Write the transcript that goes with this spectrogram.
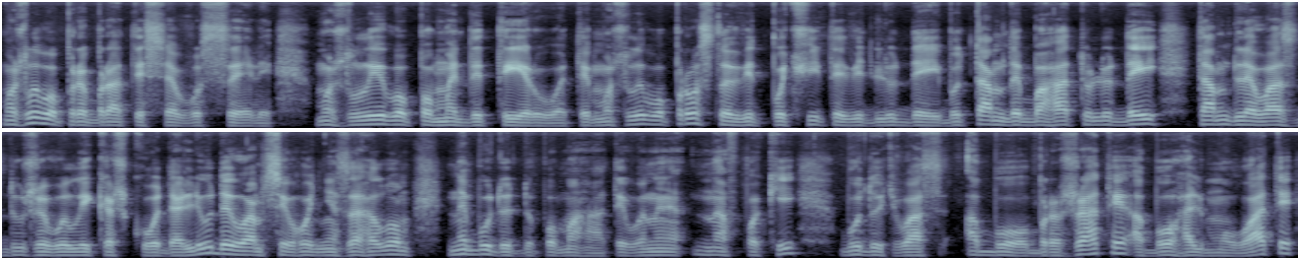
Можливо, прибратися в оселі, можливо, помедитирувати, можливо, просто відпочити від людей. Бо там, де багато людей, там для вас дуже велика шкода. Люди вам сьогодні загалом не будуть допомагати. Вони навпаки будуть вас або ображати, або гальмувати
